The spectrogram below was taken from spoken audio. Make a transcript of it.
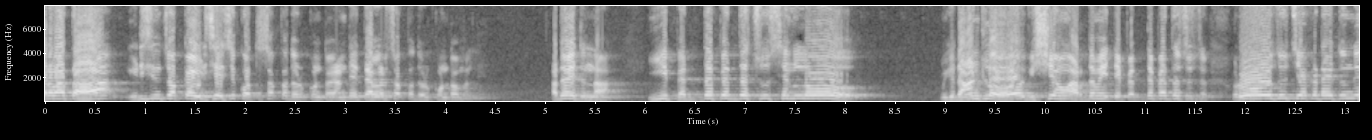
తర్వాత ఇడిసిన చొక్క ఇడిచేసి కొత్త చొక్క దొడుకుంటావు అంటే తెల్లటి చొక్క దొడుకుంటావు మళ్ళీ. అర్థమవుతుందా ఈ పెద్ద పెద్ద సూచనలో మీకు దాంట్లో విషయం అర్థమైతే పెద్ద పెద్ద సూచన రోజు చీకటి అవుతుంది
